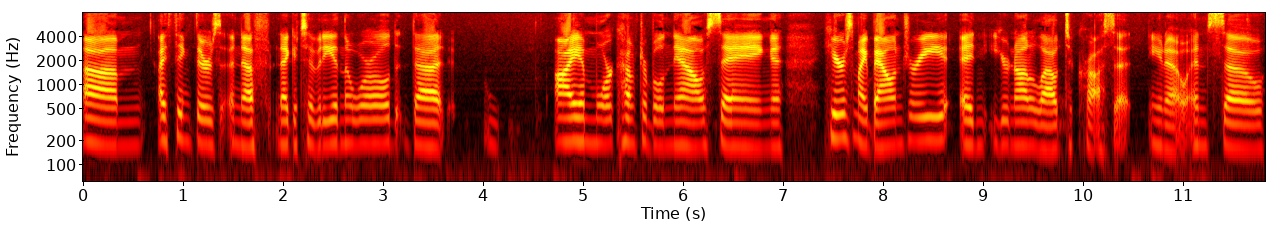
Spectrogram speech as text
Um, I think there's enough negativity in the world that I am more comfortable now saying, here's my boundary and you're not allowed to cross it, you know. And so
